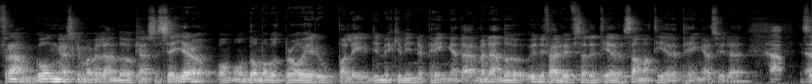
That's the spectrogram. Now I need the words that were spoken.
framgångar ska man väl ändå kanske säga då. Om, om de har gått bra i Europa League. Det är mycket mindre pengar där men ändå ungefär hyfsade TV, samma TV-pengar och så vidare. Ja, Så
